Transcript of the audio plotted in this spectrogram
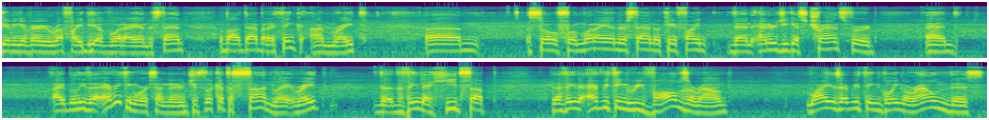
giving a very rough idea of what i understand about that but i think i'm right um, so from what i understand okay fine then energy gets transferred and i believe that everything works on energy just look at the sun right the, the thing that heats up the thing that everything revolves around why is everything going around this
